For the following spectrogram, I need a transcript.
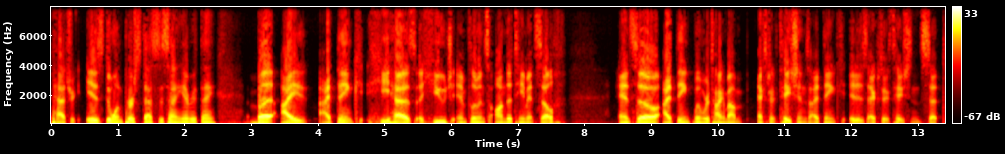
Patrick is the one person that's deciding everything, but I I think he has a huge influence on the team itself. And so I think when we're talking about expectations, I think it is expectations set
